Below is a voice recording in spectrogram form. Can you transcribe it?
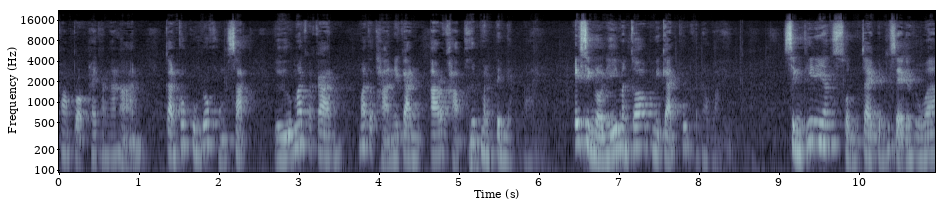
ความปลอดภัยทางอาหาร การควบคุมโรคของสัตว์ หรือมาตรการมาตรฐานในการอารักขาพืชมันเป็นอย่างไรไอ้สิ่งเหล่านี้มันก็มีการพูดกันเอาไว้ สิ่งที่ดิฉันสนใจเป็นพิเศษก็คือว่า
